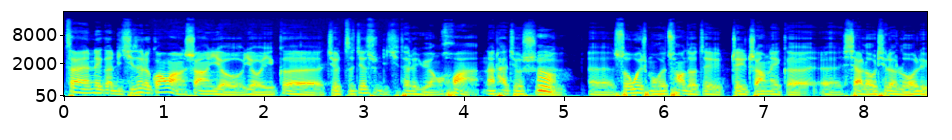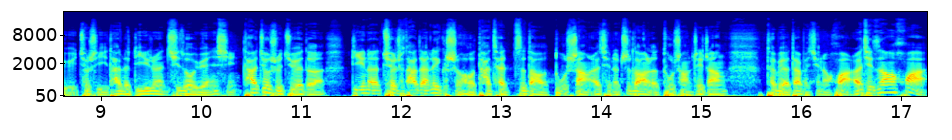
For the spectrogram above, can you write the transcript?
在那个李希特的官网上有有一个，就直接是李希特的原话，那他就是、哦呃说为什么会创作这这张那个呃下楼梯的裸女，就是以他的第一任妻作为原型。他就是觉得，第一呢，确实他在那个时候他才知道杜尚，而且呢知道了杜尚这张特别有代表性的画，而且这张画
